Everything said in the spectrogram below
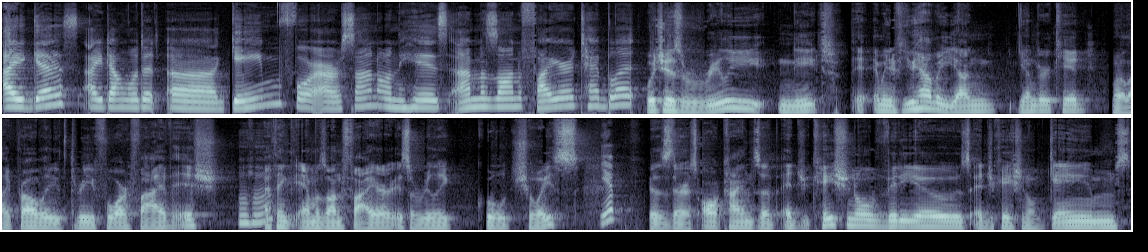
I guess I downloaded a game for our son on his Amazon Fire tablet. Which is really neat. I mean, if you have a young younger kid, well, like probably three, four, five ish, mm-hmm. I think Amazon Fire is a really cool choice Yep. because there's all kinds of educational videos, educational games.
